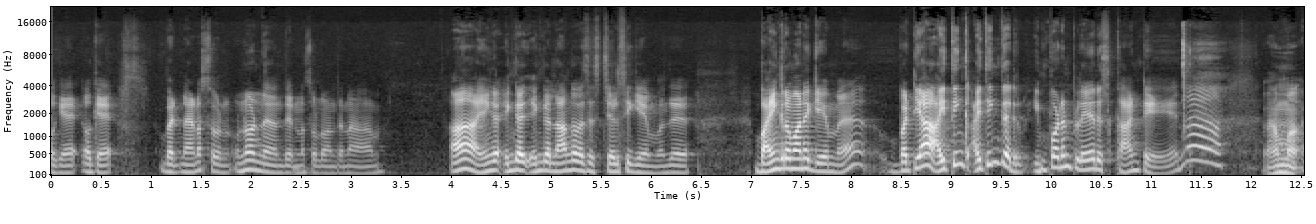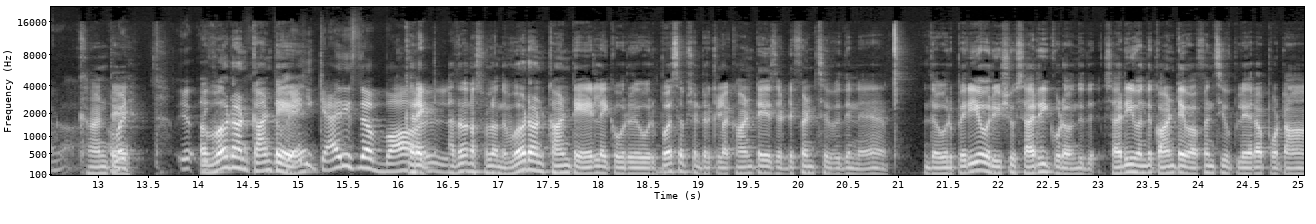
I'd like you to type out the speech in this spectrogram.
okay okay but நான் என்ன சொல் இன்னொன்று வந்து என்ன சொல்ல வந்தேன்னா ஆ எங்க எங்க எங்க நாங்க வர்சஸ் செல்சி கேம் வந்து பயங்கரமான game but yeah I think I think their important player is Kante ஏன்னா ஆமா Kante word on Kante he carries the ball correct அதான் நான் சொல்ல அந்த வேர்ட் ஆன் காண்டே லைக் ஒரு ஒரு பெர்செப்ஷன் இருக்குல்ல. காண்டே இஸ் டிஃபென்சிவ் இதுன்னு. இந்த ஒரு பெரிய ஒரு இஷ்யூ சரி கூட வந்தது. சரி வந்து காண்டே அஃபென்சிவ் பிளேயராக போட்டான்.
